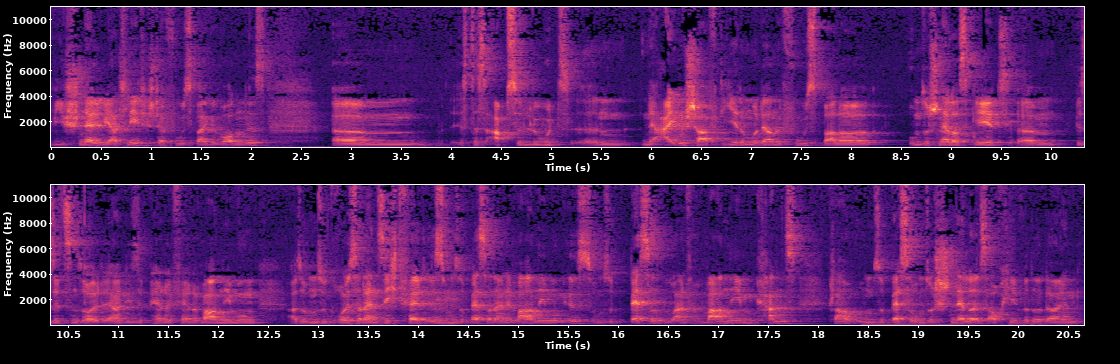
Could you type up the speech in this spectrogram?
wie schnell, wie athletisch der Fußball geworden ist, ähm, ist das absolut eine Eigenschaft, die jeder moderne Fußballer umso schneller es geht, ähm, besitzen sollte. Ja? Diese periphere Wahrnehmung, also umso größer dein Sichtfeld ist, mhm. umso besser deine Wahrnehmung ist, umso besser du einfach wahrnehmen kannst. Klar, umso besser, umso schneller ist auch hier wieder dein,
